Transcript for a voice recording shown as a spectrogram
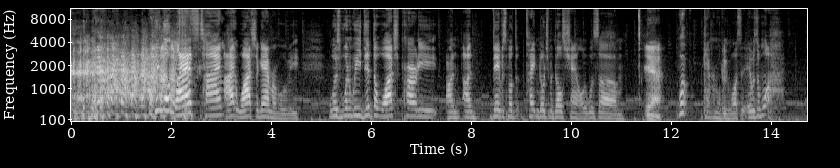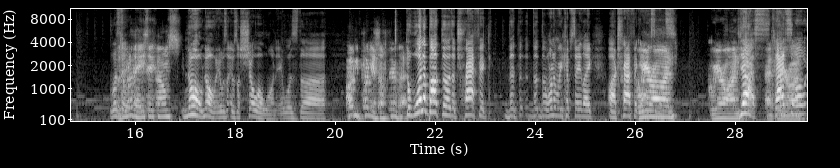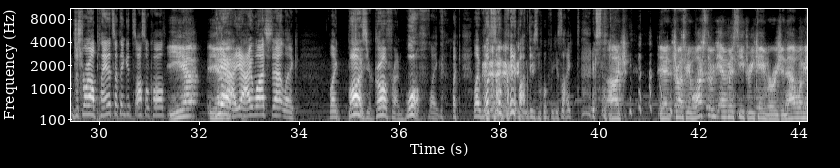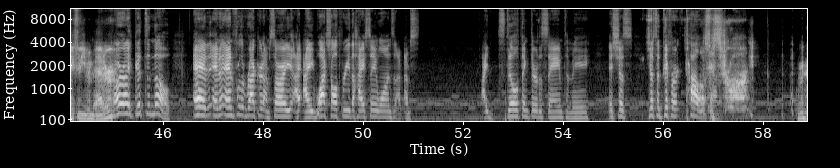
think the last time I watched a Gamera movie was when we did the watch party on on Davis Mod- Titan Goji Madol's channel. It was um, yeah. what Gamma movie was it? It was a one. Was, Was it one of the Heisei films? No, no, it was it was a Showa one. It was the How would you put yourself through that? the one about the the traffic the the, the, the one where we kept saying like uh traffic We're on. We're on. Yes, That's that's, Destroy All Planets. I think it's also called. Yep. Yeah. yeah, I watched that like like Buzz, your girlfriend, Wolf. Like like like what's so great about these movies? Like explain. Uh, yeah, trust me. Watch the MST3K version. That one makes it even better. All right, good to know. And and and for the record, I'm sorry. I, I watched all three of the Heisei ones. I, I'm s- I still think they're the same to me. It's just just a different polish. it. strong.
